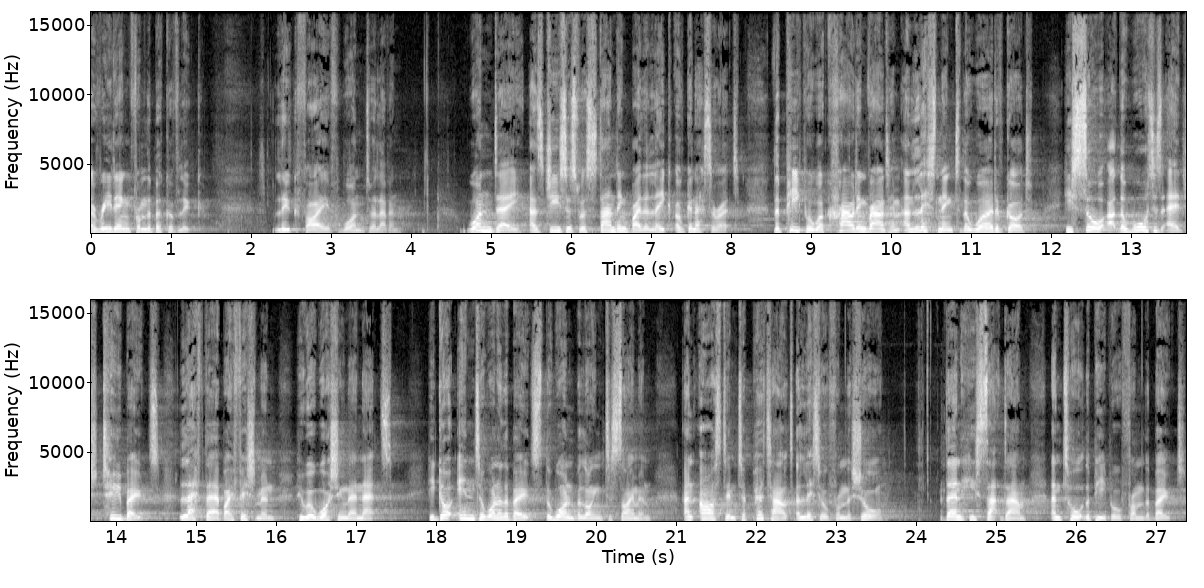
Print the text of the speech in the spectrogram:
A reading from the book of Luke, Luke 5 1 to 11. One day, as Jesus was standing by the lake of Gennesaret, the people were crowding round him and listening to the word of God. He saw at the water's edge two boats left there by fishermen who were washing their nets. He got into one of the boats, the one belonging to Simon, and asked him to put out a little from the shore. Then he sat down and taught the people from the boat.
